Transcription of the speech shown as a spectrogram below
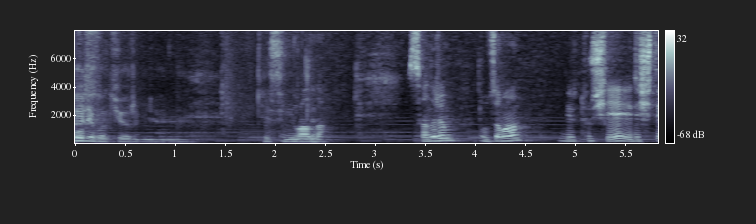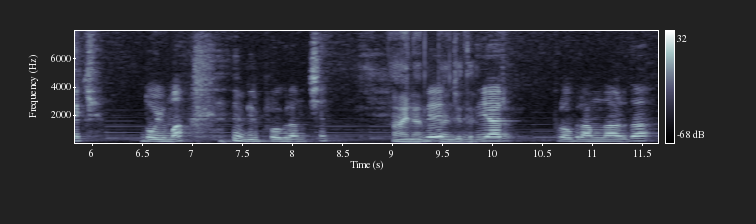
böyle bakıyorum yani. Kesinlikle. Eyvallah. Sanırım o zaman bir tür şeye eriştik. Doyuma bir program için. Aynen Ve bence de. diğer programlarda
